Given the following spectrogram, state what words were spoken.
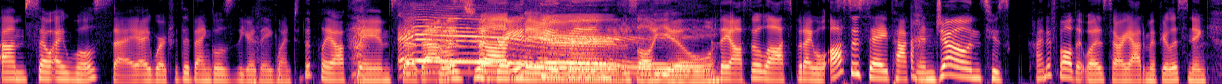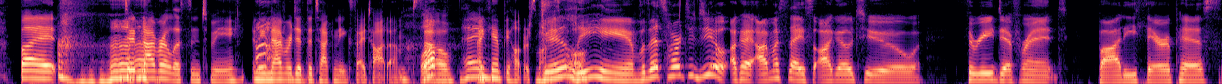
Um, so I will say I worked with the Bengals the year they went to the playoff game. So Hey! that was Good a job, great Mare. It was all you. They also lost, but I will also say Pac-Man Jones, whose kind of fault it was. Sorry, Adam, if you're listening, but did never listen to me, and he never did the techniques I taught him. So Well, hey. I can't be held responsible. Really? But that's hard to do. Okay, I must say, so I go to three different body therapist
